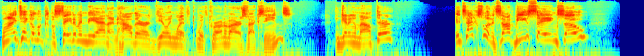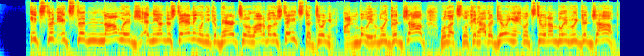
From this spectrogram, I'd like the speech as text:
When I take a look at the state of Indiana and how they're dealing with with coronavirus vaccines and getting them out there, it's excellent. It's not me saying so. It's the it's the knowledge and the understanding when you compare it to a lot of other states. They're doing an unbelievably good job. Well, let's look at how they're doing it and let's do an unbelievably good job.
